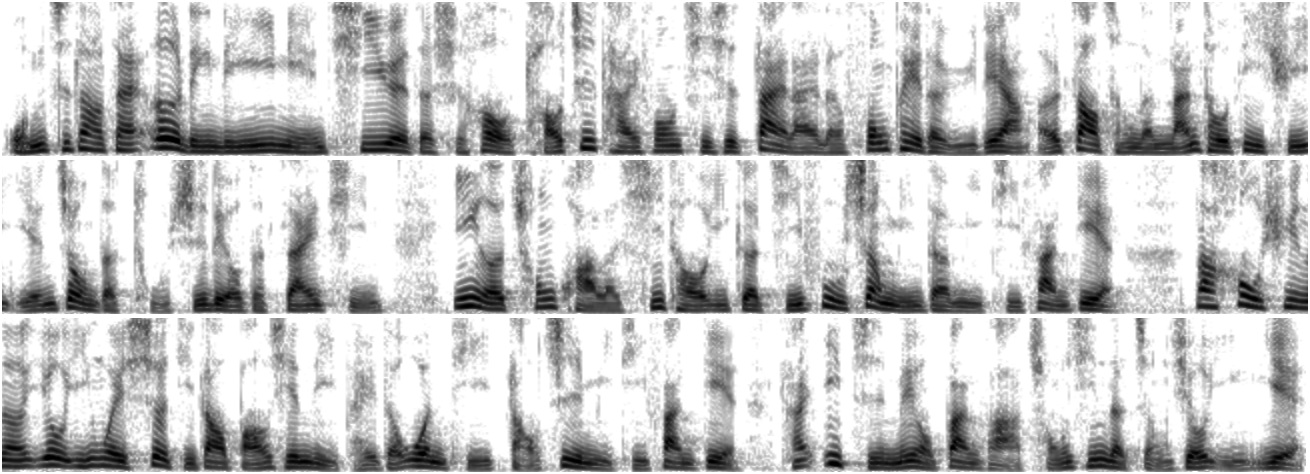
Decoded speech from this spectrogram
我们知道，在二零零一年七月的时候，桃之台风其实带来了丰沛的雨量，而造成了南投地区严重的土石流的灾情，因而冲垮了西头一个极负盛名的米提饭店。那后续呢，又因为涉及到保险理赔的问题，导致米提饭店它一直没有办法重新的整修营业。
